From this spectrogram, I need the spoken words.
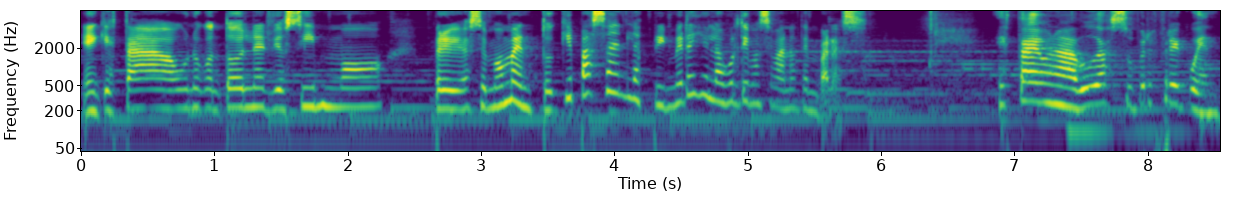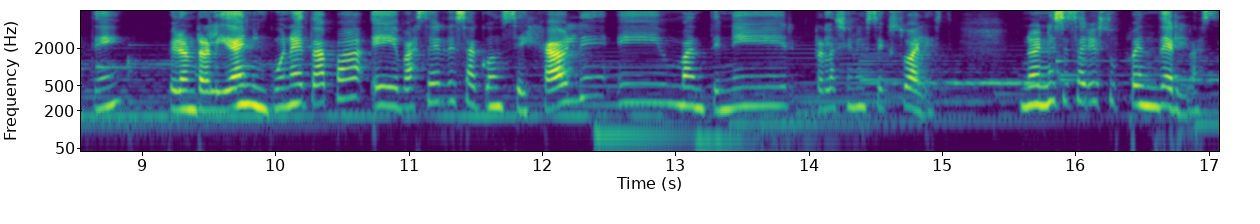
en que está uno con todo el nerviosismo, previo a ese momento. ¿Qué pasa en las primeras y en las últimas semanas de embarazo? Esta es una duda súper frecuente, pero en realidad en ninguna etapa eh, va a ser desaconsejable eh, mantener relaciones sexuales. No es necesario suspenderlas,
